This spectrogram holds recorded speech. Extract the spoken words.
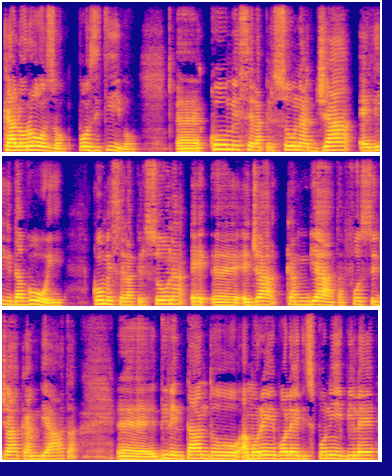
caloroso, positivo, eh, come se la persona già è lì da voi, come se la persona è, eh, è già cambiata, fosse già cambiata eh, diventando amorevole, disponibile,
